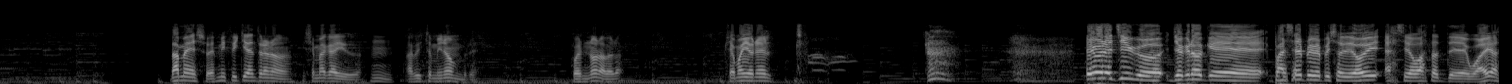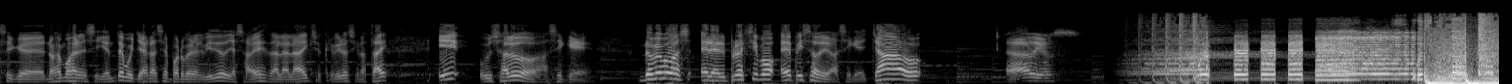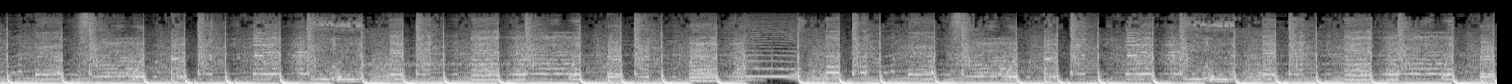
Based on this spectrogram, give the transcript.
Dame eso, es mi ficha de entrenador. Y se me ha caído. Hmm, ¿Has visto mi nombre? Pues no, la verdad. Se llama Lionel. Y bueno chicos, yo creo que para ser el primer episodio de hoy ha sido bastante guay, así que nos vemos en el siguiente. Muchas gracias por ver el vídeo, ya sabéis, dale a like, suscribiros si no estáis. Y un saludo, así que nos vemos en el próximo episodio, así que chao. Adiós. with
